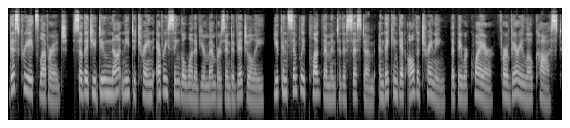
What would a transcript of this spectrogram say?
This creates leverage so that you do not need to train every single one of your members individually, you can simply plug them into the system and they can get all the training that they require for a very low cost.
